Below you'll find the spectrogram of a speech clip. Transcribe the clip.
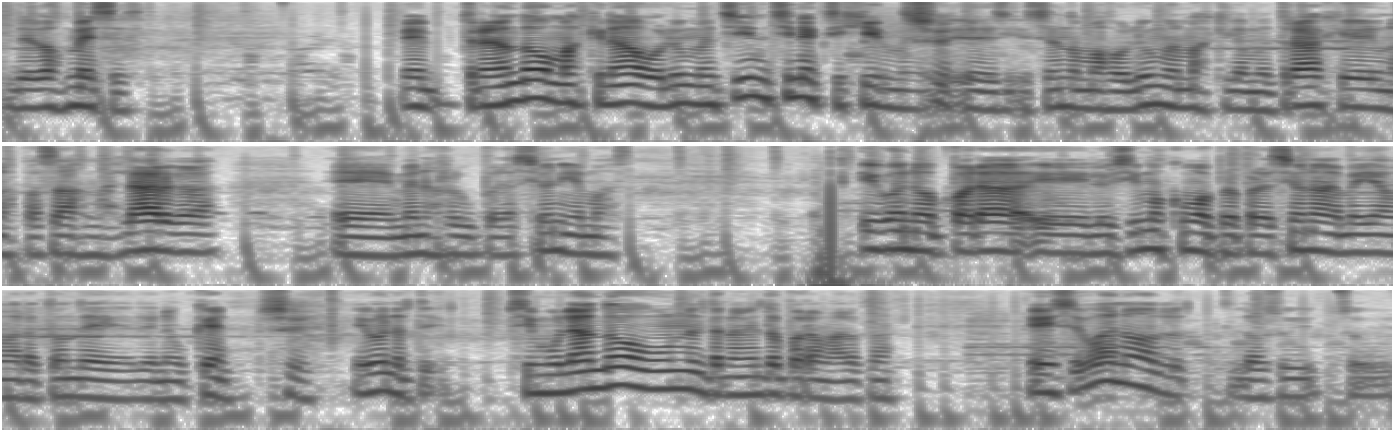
de dos meses. Entrenando más que nada volumen, sin, sin exigirme, Sí. eh, haciendo más volumen, más kilometraje, unas pasadas más largas, eh, menos recuperación y demás. Y bueno, para eh, lo hicimos como preparación a la media maratón de, de Neuquén. Sí. Y bueno, te- simulando un entrenamiento para maratón. Y dice, bueno, lo, lo su- su-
